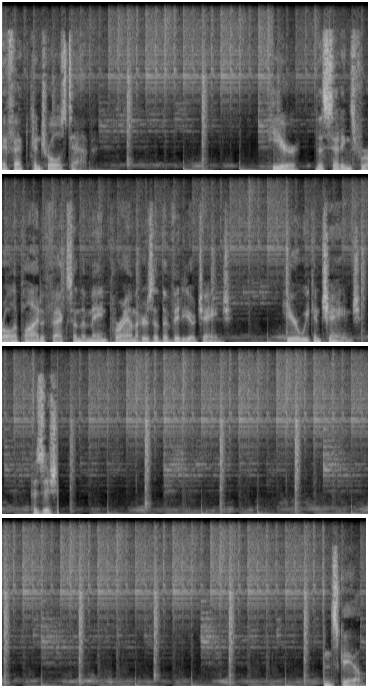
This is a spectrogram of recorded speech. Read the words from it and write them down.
Effect Controls tab. Here, the settings for all applied effects and the main parameters of the video change. Here we can change position, and scale.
